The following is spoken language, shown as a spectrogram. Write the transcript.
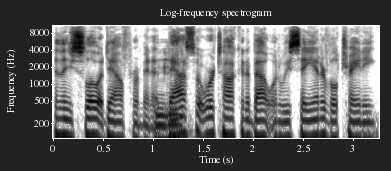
and then you slow it down for a minute. That's what we're talking about when we say interval training.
